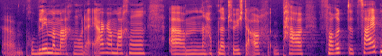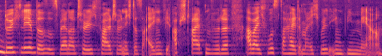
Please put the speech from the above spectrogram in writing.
ähm, Probleme machen oder Ärger machen. Ähm, habe natürlich da auch ein paar verrückte Zeiten durchlebt. Also es wäre natürlich falsch, wenn ich das irgendwie abstreiten würde. Aber ich wusste halt immer, ich will irgendwie mehr.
